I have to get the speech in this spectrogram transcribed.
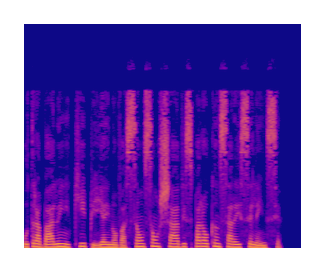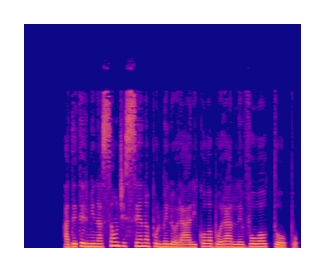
o trabalho em equipe e a inovação são chaves para alcançar a excelência. A determinação de Senna por melhorar e colaborar levou ao topo,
